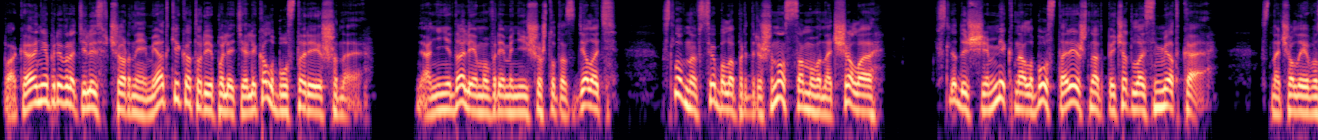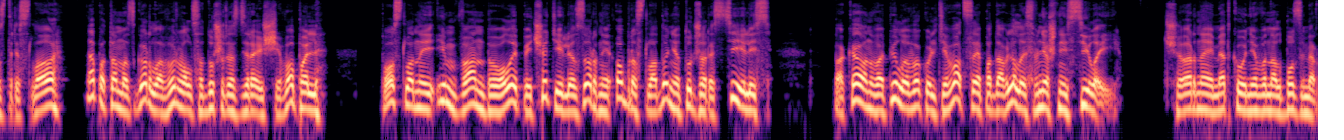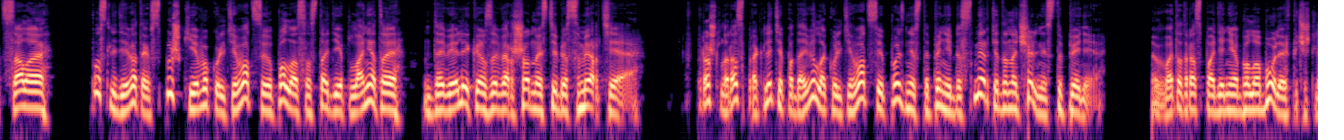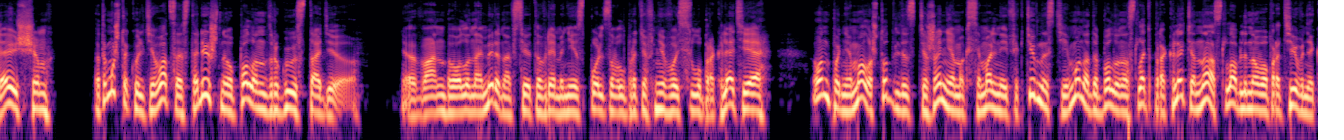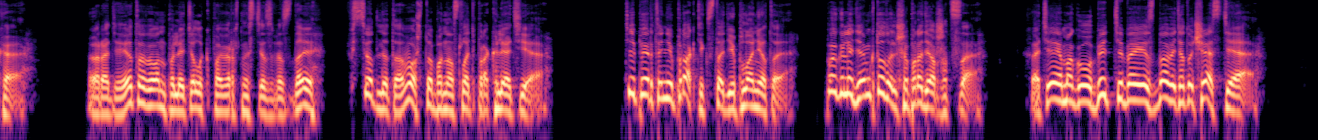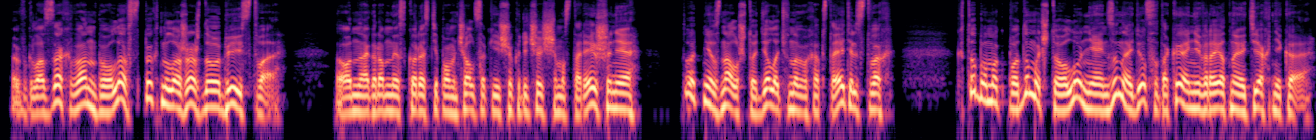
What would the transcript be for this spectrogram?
пока они превратились в черные метки, которые полетели к лбу старейшины. Они не дали ему времени еще что-то сделать, словно все было предрешено с самого начала — в следующий миг на лбу старейшины отпечаталась метка. Сначала его стрясло, а потом из горла вырвался душераздирающий вопль. Посланные им Ван Буэлэ печать и иллюзорный образ ладони тут же рассеялись. Пока он вопил, его культивация подавлялась внешней силой. Черная метка у него на лбу замерцала. После девятой вспышки его культивация упала со стадии планеты до великой завершенности бессмертия. В прошлый раз проклятие подавило культивацию поздней ступени бессмертия до начальной ступени. В этот раз падение было более впечатляющим, потому что культивация старейшины упала на другую стадию. Ван Буэлэ намеренно все это время не использовал против него силу проклятия. Он понимал, что для достижения максимальной эффективности ему надо было наслать проклятие на ослабленного противника. Ради этого он полетел к поверхности звезды, все для того, чтобы наслать проклятие. «Теперь ты не практик стадии планеты. Поглядим, кто дольше продержится. Хотя я могу убить тебя и избавить от участия!» В глазах Ван Буэлэ вспыхнула жажда убийства. Он на огромной скорости помчался к еще кричащему старейшине. Тот не знал, что делать в новых обстоятельствах. Кто бы мог подумать, что у Лун Няньзы найдется такая невероятная техника.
